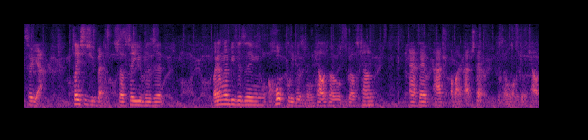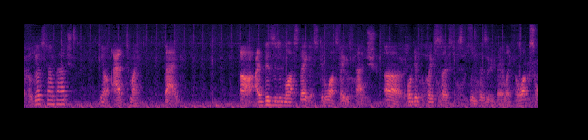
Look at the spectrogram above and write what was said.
So yeah, places you've been. So say you visit, like I'm going to be visiting, hopefully visiting Calico Ghost Town, and if they have a patch, I'll buy a patch there, because I want to get a Calico Ghost Town patch, you know, add it to my bag. Uh, I visited Las Vegas, get a Las Vegas patch, uh, or get the places I specifically visited there, like the Luxor.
